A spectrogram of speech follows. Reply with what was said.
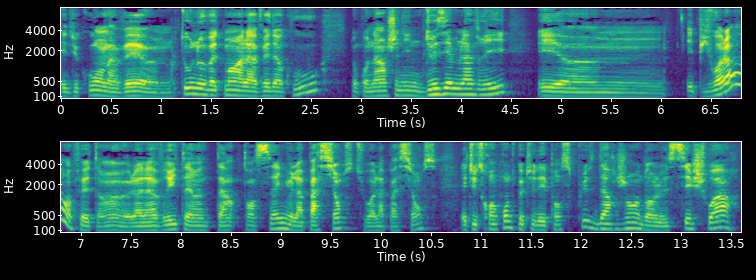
Et du coup on avait tous nos vêtements à laver d'un coup. Donc on a enchaîné une deuxième laverie. Et et puis voilà en fait hein, la laverie t'enseigne la patience tu vois la patience. Et tu te rends compte que tu dépenses plus d'argent dans le séchoir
